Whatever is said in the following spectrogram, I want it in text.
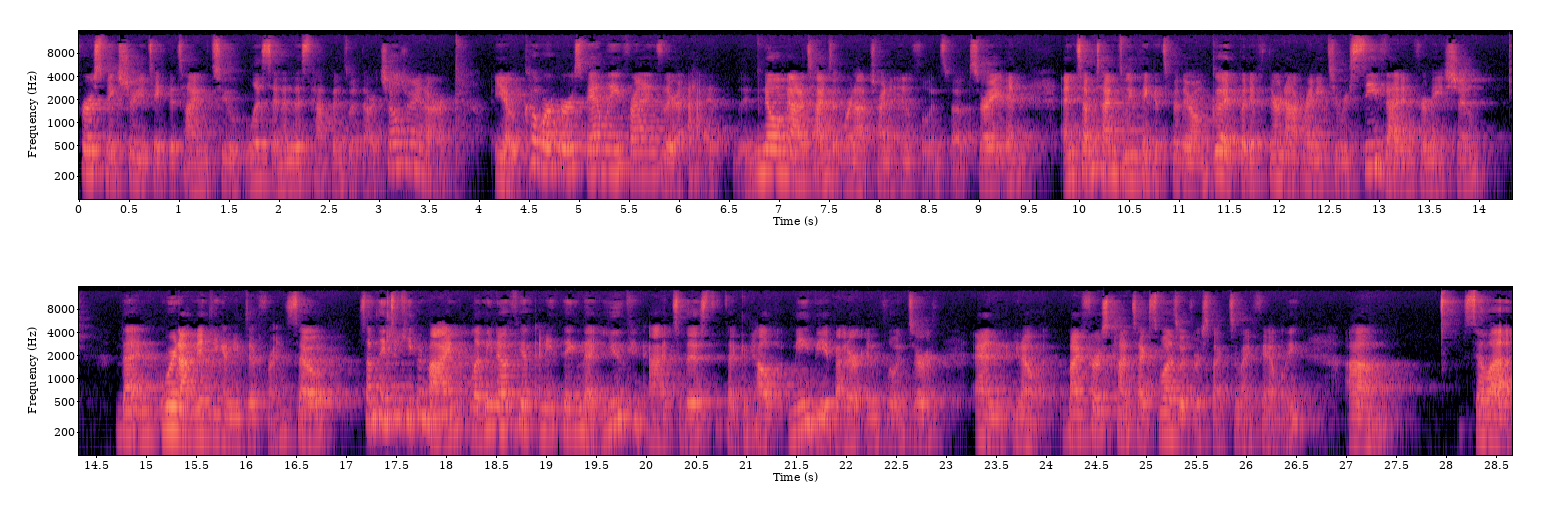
First, make sure you take the time to listen, and this happens with our children, our you know, coworkers, family, friends. There are no amount of times that we're not trying to influence folks, right? And and sometimes we think it's for their own good, but if they're not ready to receive that information, then we're not making any difference. So something to keep in mind. Let me know if you have anything that you can add to this that can help me be a better influencer. And you know, my first context was with respect to my family. Um, so uh,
